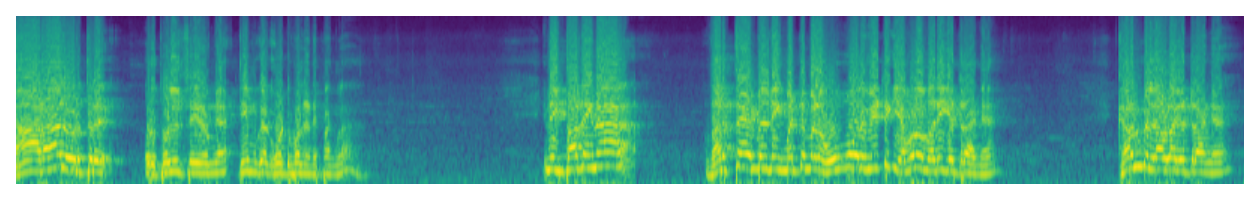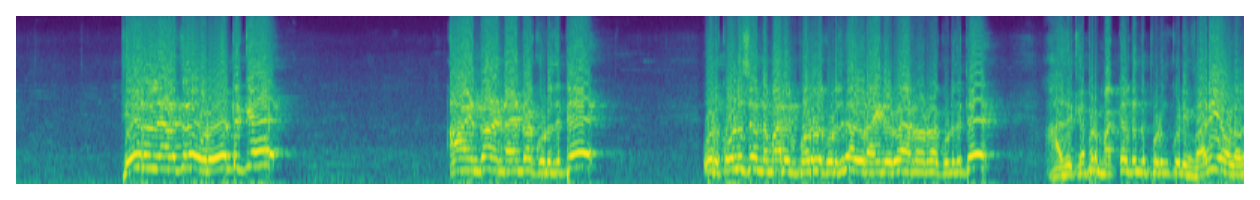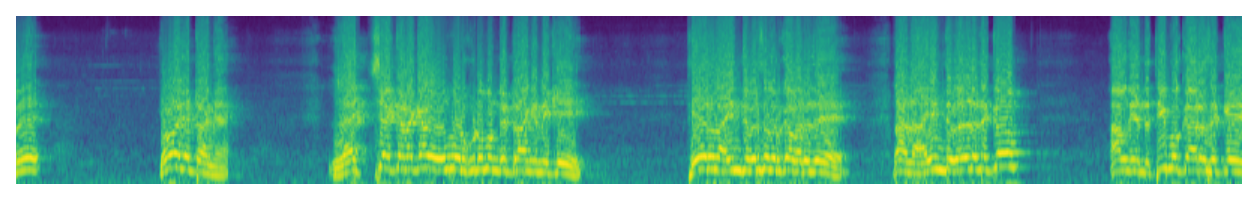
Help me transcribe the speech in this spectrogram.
யாராவது ஒருத்தர் ஒரு தொழில் செய்யறவங்க திமுக க்கு ஓட்டு போட நினைப்பாங்களா? இன்னைக்கு பாத்தீங்கன்னா வர்த்தக பில்டிங் மட்டுமல்ல ஒவ்வொரு வீட்டுக்கு எவ்வளவு வரி கட்டுறாங்க? கரண்ட் பில் எவ்வளவு கட்டுறாங்க? தேர்தல் நேரத்தில் ஒரு ஓட்டுக்கு ஆயிரம் ரூபாய் ரெண்டாயிரம் ரூபாய் கொடுத்துட்டு ஒரு கொலுசு அந்த மாதிரி பொருள் கொடுத்துட்டு அது ஒரு ஐநூறு ரூபாய் அறுநூறு ரூபாய் கொடுத்துட்டு அதுக்கப்புறம் மக்கள் இருந்து பிடுங்கக்கூடிய வரி எவ்வளவு? எவ்வளவு கட்டுறாங்க? லட்சக்கணக்காக ஒவ்வொரு குடும்பம் கட்டுறாங்க இன்னைக்கு. தேர்தல் ஐந்து வருஷத்துக்கு ஒருக்கா வருது. அந்த ஐந்து வருடத்துக்கும் அவங்க இந்த திமுக அரசுக்கு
